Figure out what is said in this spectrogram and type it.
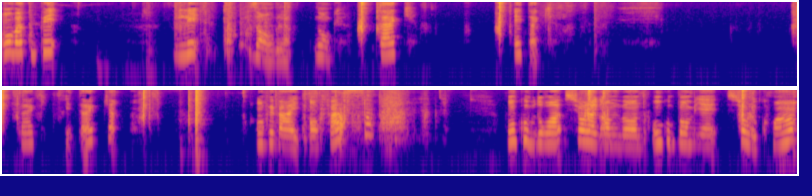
on va couper les angles. Donc, tac et tac. Tac et tac. On fait pareil en face. On coupe droit sur la grande bande, on coupe en biais sur le coin.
